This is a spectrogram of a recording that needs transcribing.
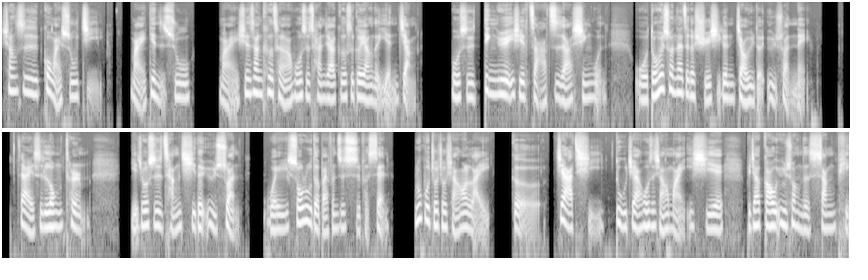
像是购买书籍、买电子书、买线上课程啊，或是参加各式各样的演讲。或是订阅一些杂志啊、新闻，我都会算在这个学习跟教育的预算内。再来是 long term，也就是长期的预算为收入的百分之十 percent。如果九九想要来个假期度假，或是想要买一些比较高预算的商品，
